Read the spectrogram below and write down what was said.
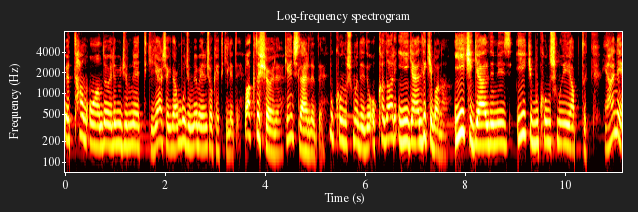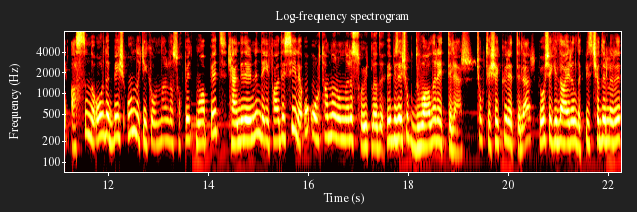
Ve tam o anda öyle bir cümle etti ki gerçekten bu cümle beni çok etkiledi. Baktı şöyle. Gençler dedi. Bu konuşma dedi o kadar iyi geldi ki bana. İyi ki geldiniz. iyi ki bu konuşmayı yaptık. Yani aslında orada 5-10 dakika onlarla sohbet, muhabbet kendilerinin de ifadesiyle o ortamdan onları soyutladı. Ve bize çok dualar ettiler. Çok teşekkür ettiler. Ve o şekilde ayrıldık. Biz çadırları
